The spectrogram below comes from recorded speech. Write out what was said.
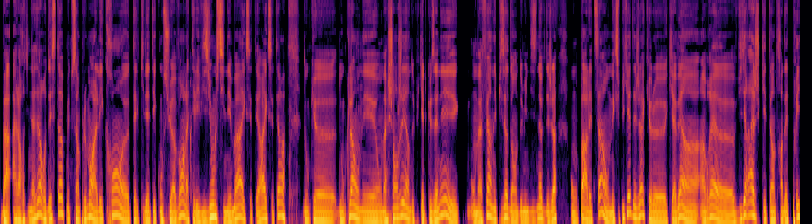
bah, à l'ordinateur, au desktop, mais tout simplement à l'écran tel qu'il a été conçu avant, la télévision, le cinéma, etc., etc. Donc, donc là, on est, on a changé hein, depuis quelques années et on a fait un épisode en 2019 déjà, on parlait de ça, on expliquait déjà que qu'il y avait un, vrai euh, virage qui était en train d'être pris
